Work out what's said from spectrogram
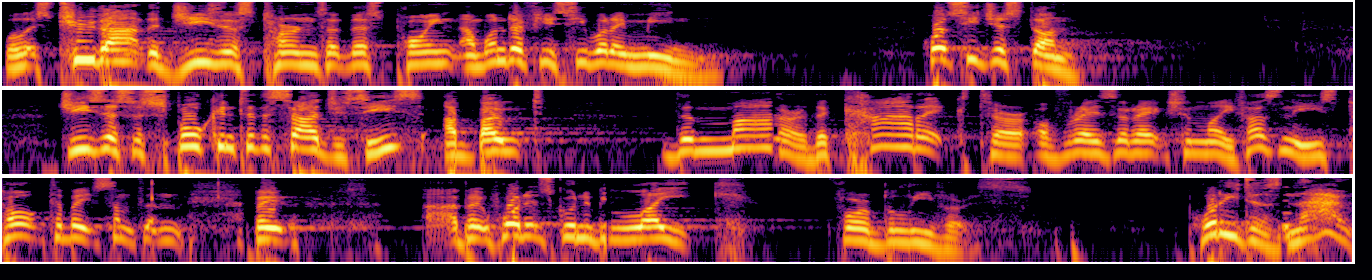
Well, it's to that that Jesus turns at this point. I wonder if you see what I mean. What's he just done? Jesus has spoken to the Sadducees about the manner, the character of resurrection life, hasn't he? He's talked about something, about, about what it's going to be like for believers. But what he does now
